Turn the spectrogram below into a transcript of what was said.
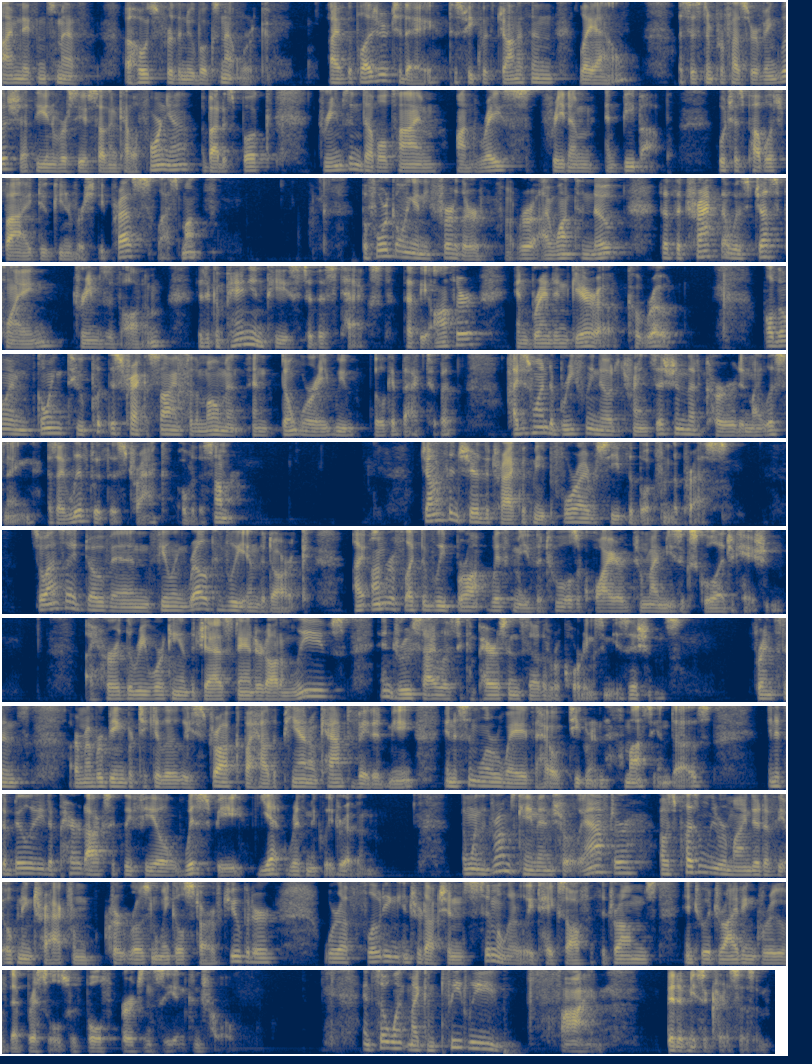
I'm Nathan Smith, a host for the New Books Network. I have the pleasure today to speak with Jonathan Leal, assistant professor of English at the University of Southern California, about his book, Dreams in Double Time on Race, Freedom, and Bebop, which was published by Duke University Press last month. Before going any further, however, I want to note that the track that was just playing, Dreams of Autumn, is a companion piece to this text that the author and Brandon Guerra co wrote. Although I'm going to put this track aside for the moment, and don't worry, we will get back to it, I just wanted to briefly note a transition that occurred in my listening as I lived with this track over the summer. Jonathan shared the track with me before I received the book from the press. So, as I dove in, feeling relatively in the dark, I unreflectively brought with me the tools acquired through my music school education. I heard the reworking of the jazz standard Autumn Leaves and drew stylistic comparisons to other recordings and musicians. For instance, I remember being particularly struck by how the piano captivated me in a similar way to how Tigran Hamasyan does, in its ability to paradoxically feel wispy yet rhythmically driven. And when the drums came in shortly after, I was pleasantly reminded of the opening track from Kurt Rosenwinkel's Star of Jupiter, where a floating introduction similarly takes off with the drums into a driving groove that bristles with both urgency and control. And so went my completely fine bit of music criticism.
